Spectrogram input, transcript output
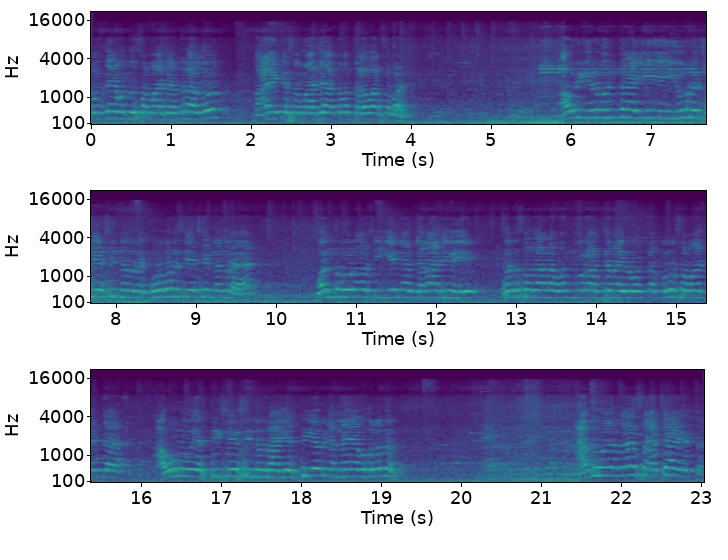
ಒಂದು ಸಮಾಜ ಅಂದ್ರೆ ಅದು ನಾಯಕ ಸಮಾಜ ಅಥವಾ ತಳವಾರ ಸಮಾಜ. ಅವ್ರಿಗಿರುವಂತ ಈ ಇವ್ರನ್ನ ಸೇರಿಸಿದ್ರೆ ಕುರುಬನ ಸೇರ್ಸಿದಂದ್ರೆ ಒಂದ್ ನೂರ ಈಗೇನು ನಾವು ಜನ ಅದೀವಿ ಸರ್ವಸಾಧಾರಣ ಒಂದ್ ನೂರ ಜನ ಇರುವಂತ ಕುರು ಸಮಾಜಕ್ಕೆ ಅವರು ಎಸ್ ಟಿ ಸೇರ್ಸಿದಂದ್ರೆ ಆ ಎಸ್ ಟಿ ಅವ್ರಿಗೆ ಅನ್ಯಾಯ ಆಗೋದಿಲ್ಲ ಅದು. ಆದ್ರೆ ಸಾಚ ಆಗತ್ತೆ.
